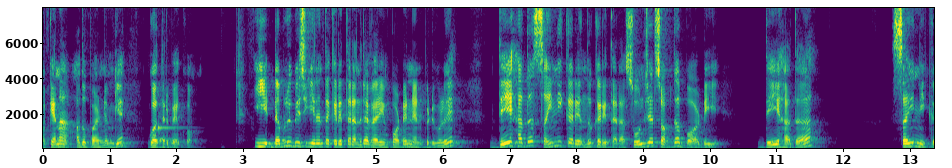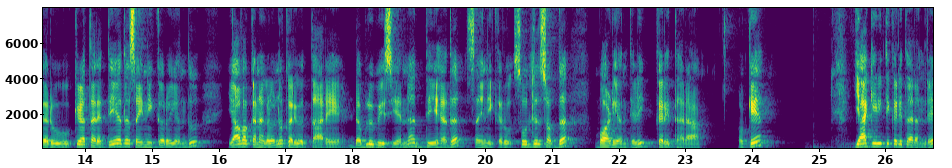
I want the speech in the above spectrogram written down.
ಓಕೆನಾ ಅದು ಪಾಯಿಂಟ್ ನಿಮಗೆ ಗೊತ್ತಿರಬೇಕು. ಈ ಡಬ್ಲ್ಯೂ ಬಿ ಸಿಗೆ ಏನಂತ ಕರೀತಾರೆ ಅಂದರೆ ವೆರಿ ಇಂಪಾರ್ಟೆಂಟ್ ನೆನಪಿಟ್ಕೊಳ್ಳಿ. ದೇಹದ ಸೈನಿಕರೆಂದು ಕರೀತಾರೆ. ಸೋಲ್ಜರ್ಸ್ ಆಫ್ ದ ಬಾಡಿ ದೇಹದ ಸೈನಿಕರು ಕೇಳ್ತಾರೆ, ದೇಹದ ಸೈನಿಕರು ಎಂದು ಯಾವ ಕಣಗಳನ್ನು ಕರೆಯುತ್ತಾರೆ? ಡಬ್ಲ್ಯೂ ಬಿ ಸಿಯನ್ನು ದೇಹದ ಸೈನಿಕರು ಸೋಲ್ಜರ್ಸ್ ಆಫ್ ದ ಬಾಡಿ ಅಂತೇಳಿ ಕರೀತಾರ. ಓಕೆ ಯಾಕೆ ಈ ರೀತಿ ಕರೀತಾರಂದರೆ,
